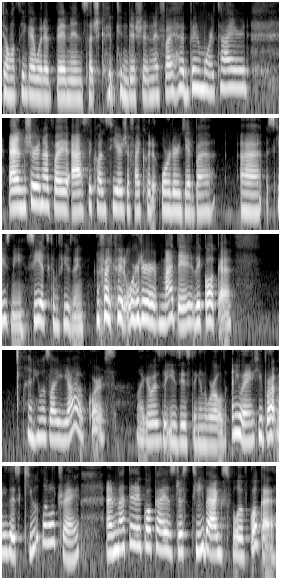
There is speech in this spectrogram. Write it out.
don't think I would have been in such good condition if I had been more tired. And sure enough, I asked the concierge if I could order yerba uh, excuse me, see, it's confusing. If I could order mate de coca. And he was like, yeah, of course. Like it was the easiest thing in the world. Anyway, he brought me this cute little tray, and mate de coca is just tea bags full of coca.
